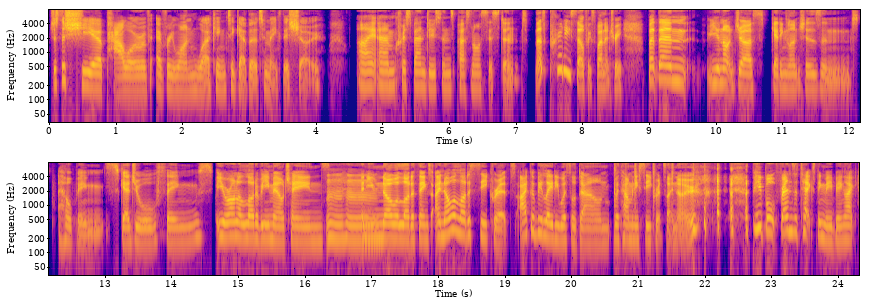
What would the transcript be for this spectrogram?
just the sheer power of everyone working together to make this show. I am Chris Van Dusen's personal assistant. That's pretty self explanatory. But then you're not just getting lunches and helping schedule things. You're on a lot of email chains mm-hmm. and you know a lot of things. I know a lot of secrets. I could be Lady Whistledown with how many secrets I know. People, friends are texting me being like,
